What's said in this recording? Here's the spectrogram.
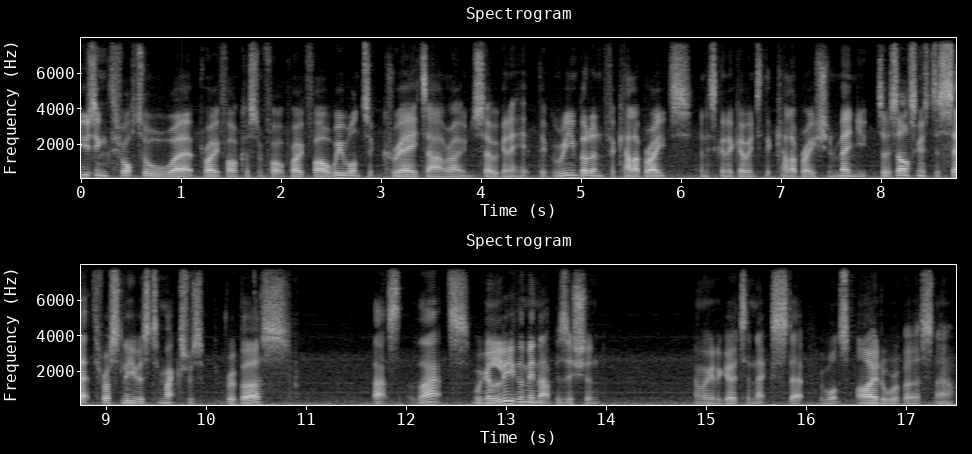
using throttle uh, profile, custom throttle profile, we want to create our own. So we're going to hit the green button for calibrate, and it's going to go into the calibration menu. So it's asking us to set thrust levers to max reverse. That's that. We're going to leave them in that position, and we're going to go to next step. It wants idle reverse now.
